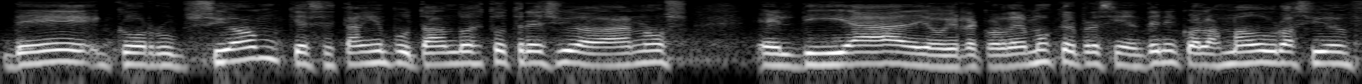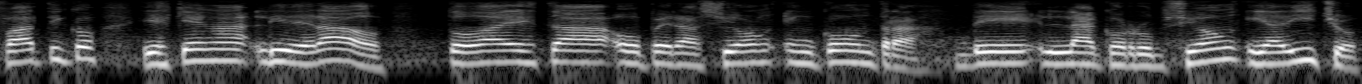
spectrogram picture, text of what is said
de corrupción que se están imputando a estos tres ciudadanos el día de hoy. Recordemos que el presidente Nicolás Maduro ha sido enfático y es quien ha liderado toda esta operación en contra de la corrupción y ha dicho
